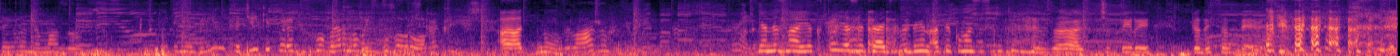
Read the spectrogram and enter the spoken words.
Сили нема зовсім. Думаю, блін, це тільки перед Говерловий бугорок. А ну, вилажу Я не знаю, як то, я за 5 годин, а ти кума за скільки? за 4,59.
